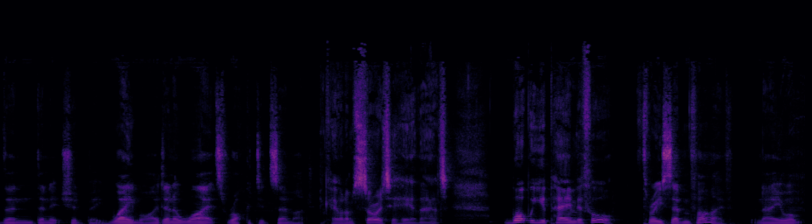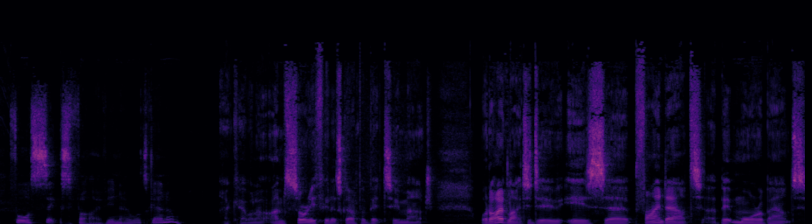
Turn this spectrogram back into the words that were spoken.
than than it should be. Way more. I don't know why it's rocketed so much. Okay, well I'm sorry to hear that. What were you paying before? 375. Now you want 465. You know, what's going on? Okay, well, I'm sorry you feel it's gone up a bit too much. What I'd like to do is uh, find out a bit more about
